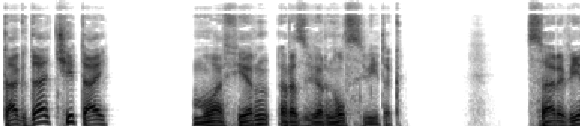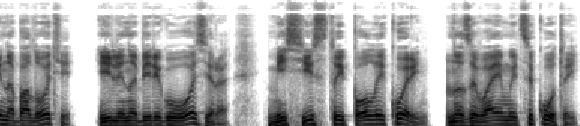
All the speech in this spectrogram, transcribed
«Тогда читай». Муаферн развернул свиток. «Сорви на болоте или на берегу озера мясистый полый корень, называемый цикутой.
